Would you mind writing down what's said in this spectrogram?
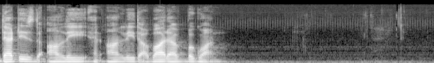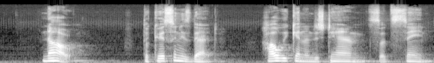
that is the only and only the abode of Bhagwan. Now, The question is that how we can understand such saint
